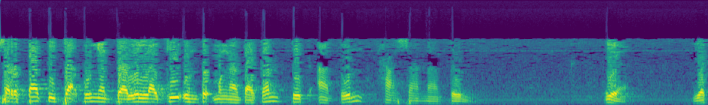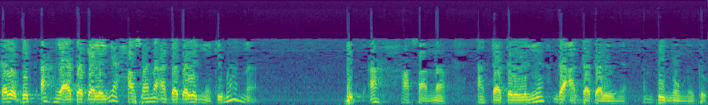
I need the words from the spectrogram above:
serta tidak punya dalil lagi untuk mengatakan bid'atun hasanatun. Iya. Ya kalau bid'ah nggak ada dalilnya, hasanah ada dalilnya. Gimana? Bid'ah hasanah ada dalilnya, nggak ada dalilnya. Kan bingung itu.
